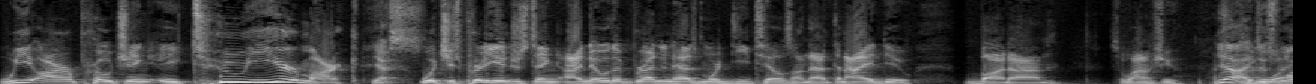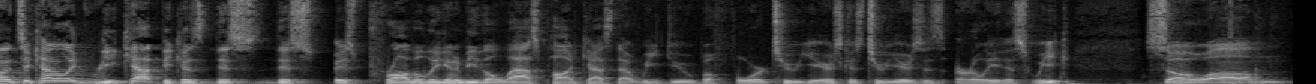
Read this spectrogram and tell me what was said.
we are approaching a two-year mark. Yes. which is pretty interesting. I know that Brendan has more details on that than I do, but um, so why don't you? why don't Yeah, you I just away? wanted to kind of like recap because this this is probably going to be the last podcast that we do before two years because two years is early this week. So um,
